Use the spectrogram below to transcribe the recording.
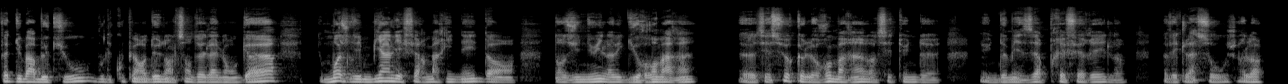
faites du barbecue, vous les coupez en deux dans le sens de la longueur. Moi, je aime bien les faire mariner dans dans une huile avec du romarin euh, c'est sûr que le romarin, c'est une de, une de mes herbes préférées, avec la sauge. Alors,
